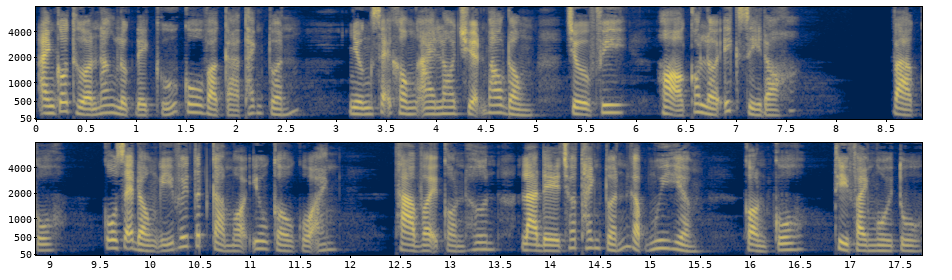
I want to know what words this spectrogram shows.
anh có thừa năng lực để cứu cô và cả Thanh Tuấn. Nhưng sẽ không ai lo chuyện bao đồng trừ phi họ có lợi ích gì đó. Và cô, cô sẽ đồng ý với tất cả mọi yêu cầu của anh. Thà vậy còn hơn là để cho Thanh Tuấn gặp nguy hiểm. Còn cô thì phải ngồi tù.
